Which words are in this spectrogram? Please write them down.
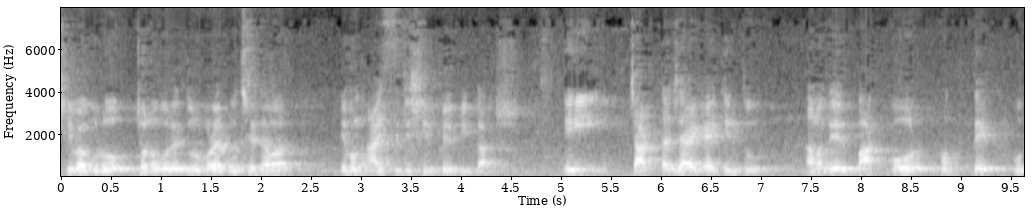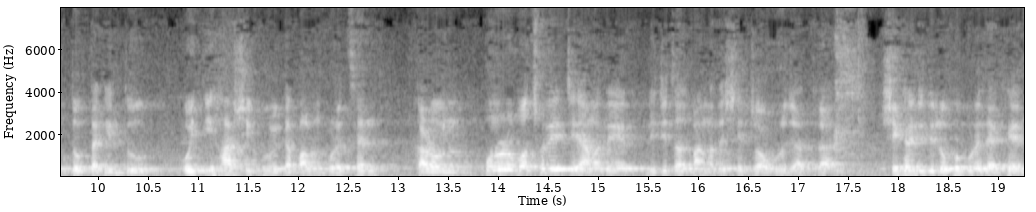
সেবাগুলো জনগণের দোরগোড়ায় পৌঁছে দেওয়া এবং আইসিটি শিল্পের বিকাশ। এই চারটা জায়গায় কিন্তু আমাদের বাক্যর প্রত্যেক উদ্যোক্তা কিন্তু ঐতিহাসিক ভূমিকা পালন করেছেন। কারণ পনেরো বছরে যে আমাদের ডিজিটাল বাংলাদেশের যে অগ্রযাত্রা সেখানে যদি লক্ষ্য করে দেখেন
